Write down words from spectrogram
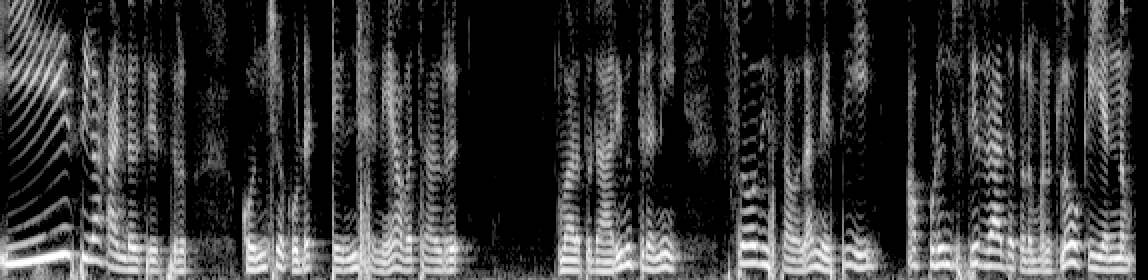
ఈజీగా హ్యాండిల్ చేస్తారు కొంచెం కూడా టెన్షనే అవ్వచాలరు వాళ్ళతో అరివితులని శోధిస్తావాలనేసి అప్పుడు చూసి రాజాతోడ మనసులో ఒక ఎన్నం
